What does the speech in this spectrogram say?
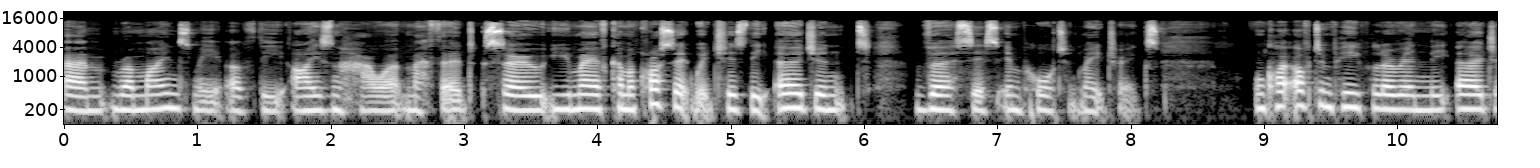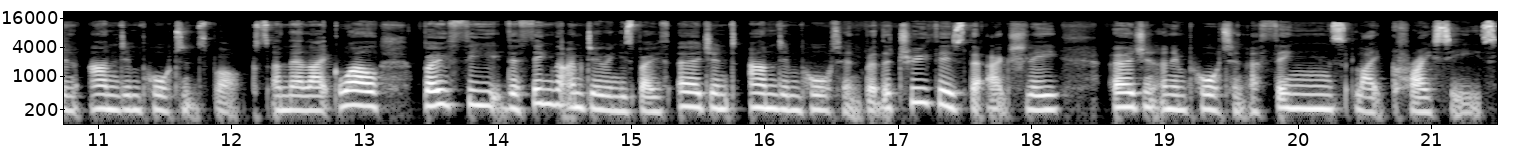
um, reminds me of the Eisenhower method. So you may have come across it, which is the urgent versus important matrix. And quite often people are in the urgent and importance box and they're like, well, both the, the thing that I'm doing is both urgent and important. But the truth is that actually urgent and important are things like crises.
